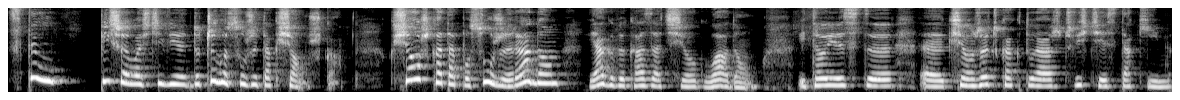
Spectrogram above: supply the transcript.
z tyłu pisze właściwie, do czego służy ta książka. Książka ta posłuży radom, jak wykazać się ogładą. I to jest e, e, książeczka, która rzeczywiście jest takim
